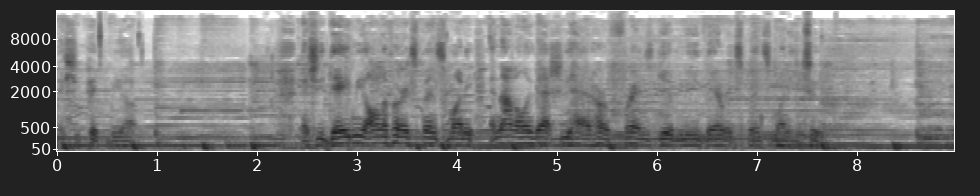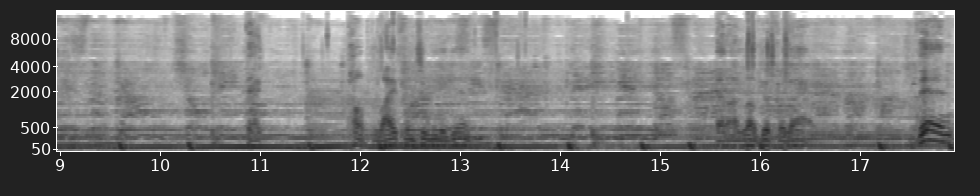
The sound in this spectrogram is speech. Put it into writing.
And she picked me up. And she gave me all of her expense money. And not only that, she had her friends give me their expense money too. That pumped life into me again. And I loved her for that. Then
